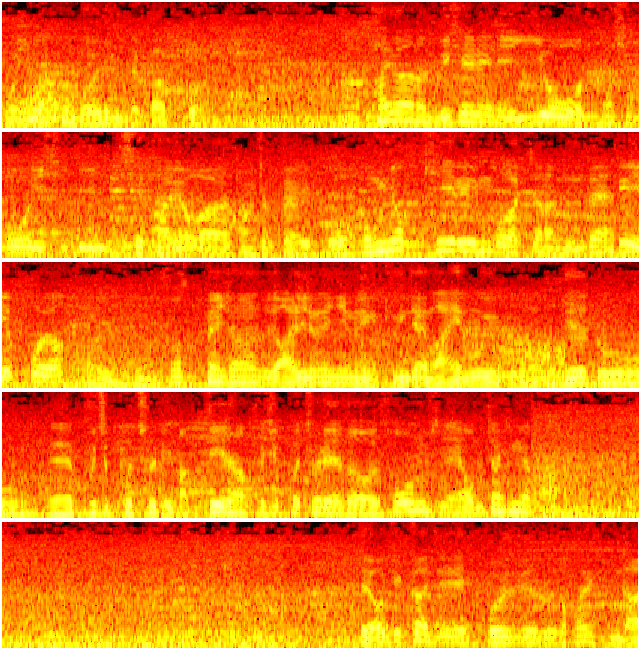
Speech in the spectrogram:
뭐 이만큼 보여드리면 될 것 같고 어, 타이어는 미쉐린의 2호 45 22인치 타이어가 장착되어 있고 공력 킬인 것 같진 않는데 꽤 예뻐요. 어, 이거 서스펜션도 알루미늄이 굉장히 많이 보이고 뒤에도 예, 부직포 처리 앞뒤 다 부직포 처리해서 소음에 엄청 신경 네, 여기까지 보여드리도록 하겠습니다.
